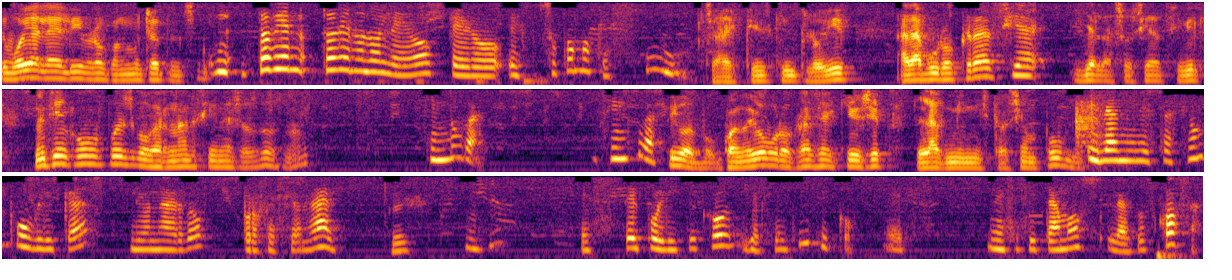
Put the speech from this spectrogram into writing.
Voy a leer el libro con mucha atención. No, Todavía no, todavía no lo leo, pero eh, supongo que sí. O sea, tienes que incluir a la burocracia y a la sociedad civil. No entiendo cómo puedes gobernar sin esos dos, ¿no? Sin duda, sin duda. Digo, cuando digo burocracia quiero decir la administración pública. Y la administración pública, Leonardo, profesional. ¿sí? Es el político y el científico. Es, necesitamos las dos cosas.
